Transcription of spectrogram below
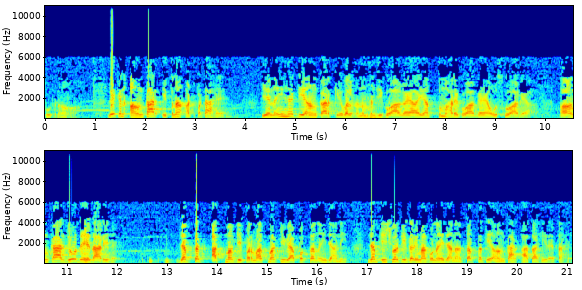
पूर्ण लेकिन अहंकार इतना अटपटा है ये नहीं है कि अहंकार केवल हनुमान जी को आ गया या तुम्हारे को आ गया उसको आ गया। अहंकार जो देहदारी है, जब तक आत्मा की, परमात्मा की व्यापकता नहीं जानी, जब ईश्वर की गरिमा को नहीं जाना, तब तक ये अहंकार आता ही रहता है।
